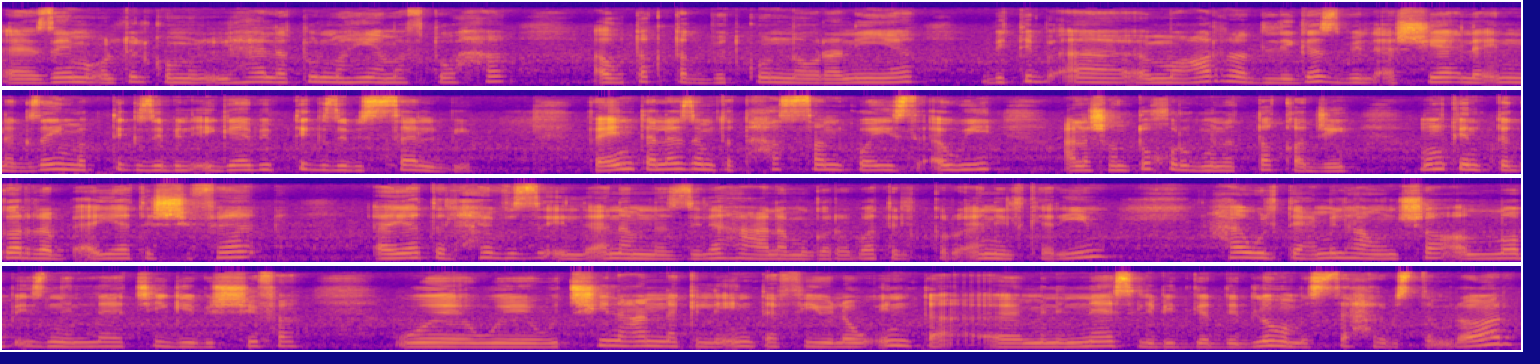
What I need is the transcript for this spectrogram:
زي ما قلت لكم الهالة طول ما هي مفتوحة أو طاقتك بتكون نورانية بتبقى معرض لجذب الأشياء لأنك زي ما بتجذب الإيجابي بتجذب السلبي. فأنت لازم تتحصن كويس قوي علشان تخرج من الطاقة دي. ممكن تجرب آيات الشفاء آيات الحفظ اللي أنا منزلاها على مجربات القرآن الكريم. حاول تعملها وإن شاء الله بإذن الله تيجي بالشفاء وتشيل عنك اللي أنت فيه. ولو أنت آه، من الناس اللي بيتجدد لهم السحر باستمرار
